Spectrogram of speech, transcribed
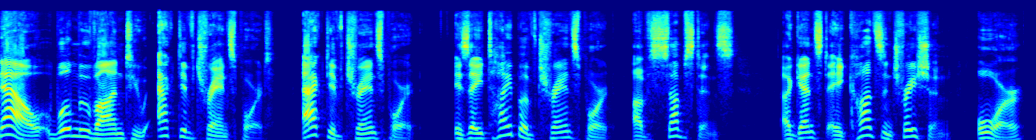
Now we'll move on to active transport. Active transport is a type of transport of substance against a concentration or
